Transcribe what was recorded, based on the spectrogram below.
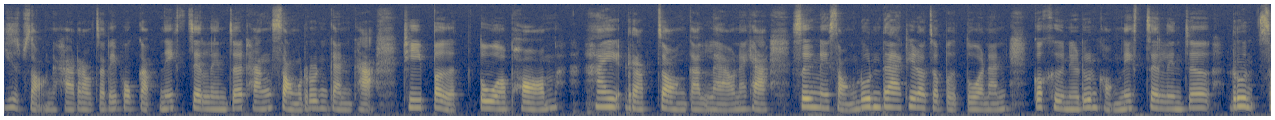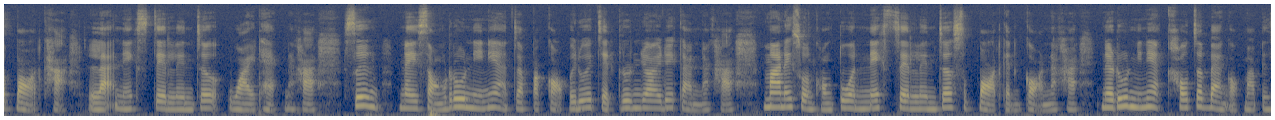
2022 นะคะ เราจะได้พบกับ Next Gen Ranger ทั้ง 2 รุ่นกันค่ะ ที่เปิด ตัวพร้อมให้รับจองกันแล้วนะคะ ซึ่งใน 2 รุ่นแรกที่เราจะเปิดตัวนั้น ก็คือในรุ่นของ Next Gen Ranger รุ่น Sport ค่ะ และ Next Gen Ranger y t e c นะคะ ซึ่งใน 2 รุ่นนี้เนี่ยจะประกอบไปด้วย 7 รุ่นย่อยด้วยกันนะคะ มาในส่วนของตัว Next Gen Ranger Sport กันก่อนนะคะ ในรุ่นนี้เนี่ยเขาจะแบ่งออกมาเป็น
